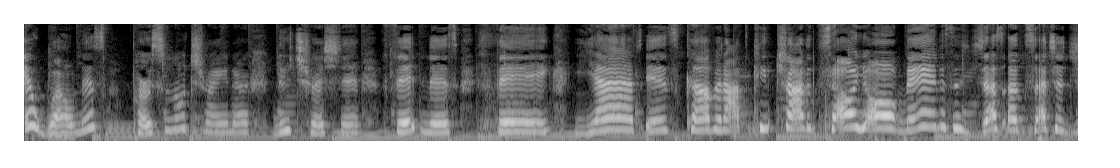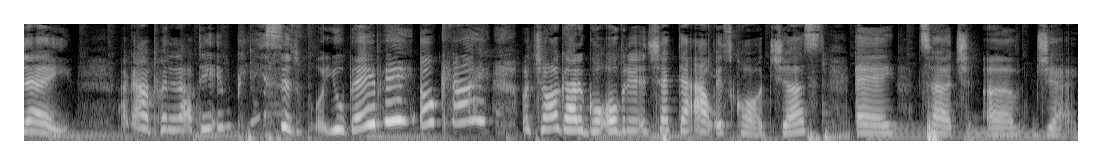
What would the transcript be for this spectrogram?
and wellness personal trainer, nutrition, fitness thing. Yes, it's coming. I keep trying to tell y'all, man, this is just a touch of J. I gotta put it out there in pieces for you, baby. Okay? But y'all gotta go over there and check that out. It's called Just a Touch of J.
